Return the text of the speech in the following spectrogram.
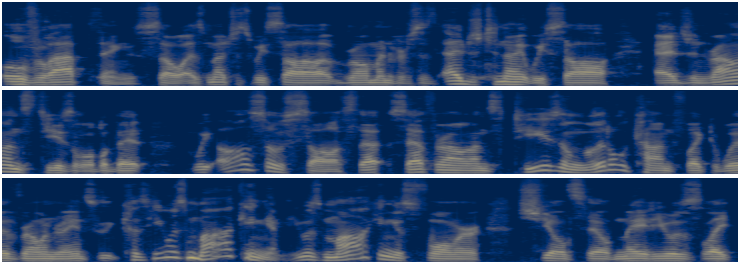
overlap things. So as much as we saw Roman versus Edge tonight, we saw Edge and Rollins tease a little bit we also saw Seth Rollins tease a little conflict with Roman Reigns because he was mocking him. He was mocking his former Shield mate. He was like,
